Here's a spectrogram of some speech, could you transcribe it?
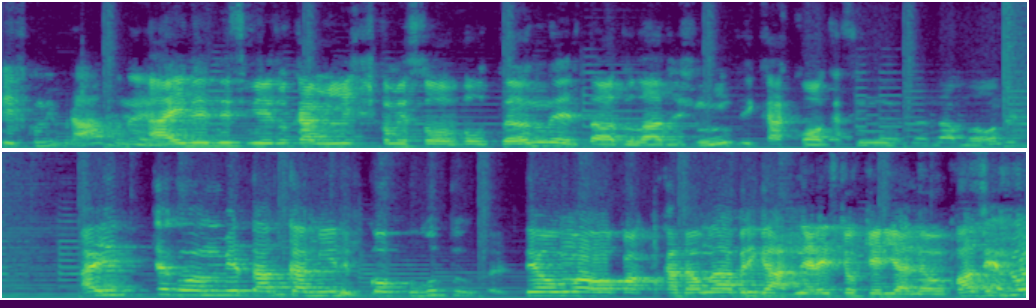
ele ficou meio bravo, né? Aí ne- nesse meio do caminho a gente começou voltando, né? Ele tava do lado junto e com a coca assim na, na- mão, né? Aí chegou no metade do caminho, ele ficou puto, deu uma coca pra cada um, ah, obrigado, não era isso que eu queria, não. Quase e jogou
